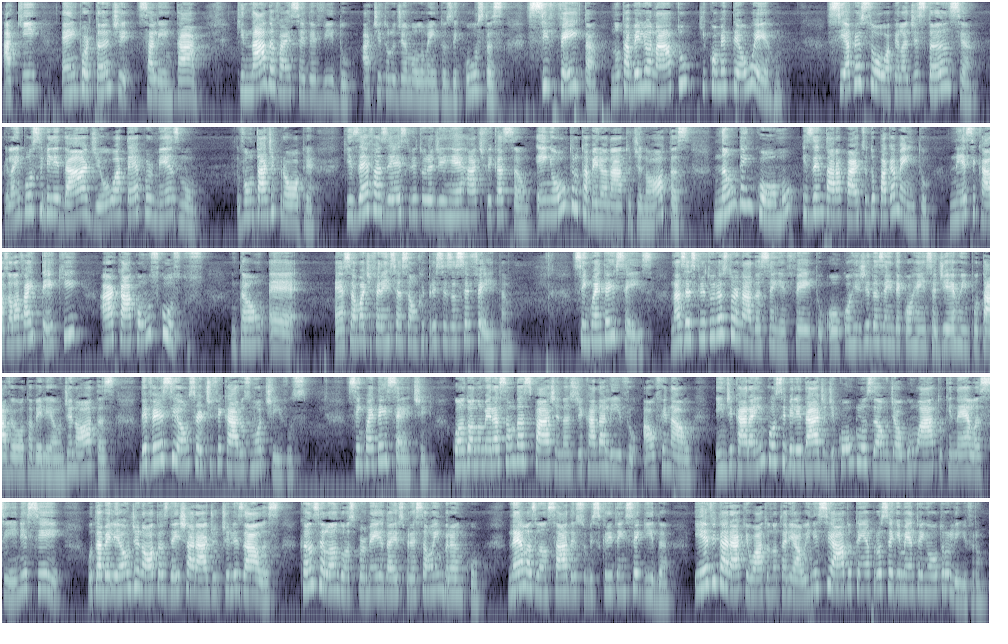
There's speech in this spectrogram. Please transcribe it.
Aqui é importante salientar que nada vai ser devido a título de emolumentos e custas se feita no tabelionato que cometeu o erro. Se a pessoa, pela distância, pela impossibilidade ou até por mesmo vontade própria, quiser fazer a escritura de re-ratificação em outro tabelionato de notas, não tem como isentar a parte do pagamento. Nesse caso, ela vai ter que arcar com os custos. Então, é, essa é uma diferenciação que precisa ser feita. 56. Nas escrituras tornadas sem efeito ou corrigidas em decorrência de erro imputável ao tabelião de notas, dever-se-ão certificar os motivos. 57. Quando a numeração das páginas de cada livro, ao final, indicar a impossibilidade de conclusão de algum ato que nelas se inicie, o tabelião de notas deixará de utilizá-las, cancelando-as por meio da expressão em branco, nelas lançada e subscrita em seguida, e evitará que o ato notarial iniciado tenha prosseguimento em outro livro.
